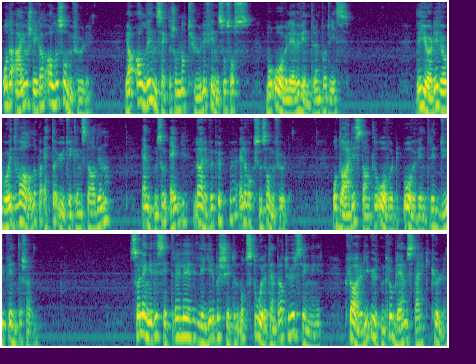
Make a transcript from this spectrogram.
Og det er jo slik at alle sommerfugler, ja, alle insekter som naturlig finnes hos oss, må overleve vinteren på et vis. Det gjør de ved å gå i dvale på ett av utviklingsstadiene, enten som egg, larve, puppe eller voksen sommerfugl. Og da er de i stand til å over, overvintre i dyp vintersøvn. Så lenge de sitter eller ligger beskyttet mot store temperatursvingninger, klarer de uten problem sterk kulde.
